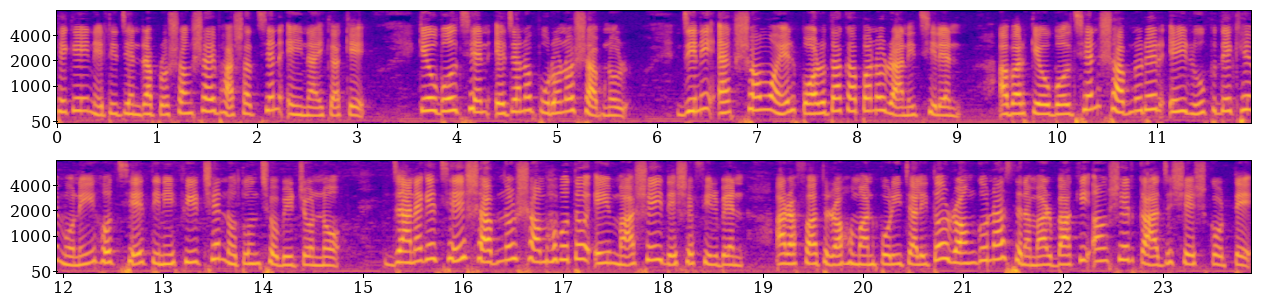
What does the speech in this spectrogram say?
থেকেই নেটিজেনরা প্রশংসায় ভাসাচ্ছেন এই নায়িকাকে। কেউ বলছেন, এ যেন পুরনো শাবনূর। যিনি এক সময়ের পর্দা কাঁপানো রানী ছিলেন। আবার কেউ বলছেন, শাবনূরের এই রূপ দেখে মনেই হচ্ছে তিনি ফিরছেন নতুন ছবির জন্য। জানা গেছে, শাবনূর সম্ভবত এই মাসেই দেশে ফিরবেন। আরাফাত রহমান পরিচালিত রঙ্গনা সিনেমার বাকি অংশের কাজ শেষ করতে।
